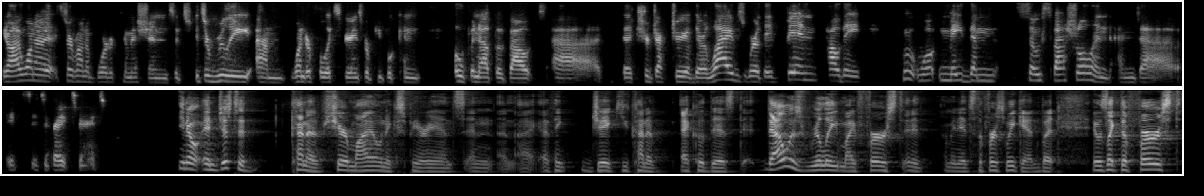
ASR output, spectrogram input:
you know i want to serve on a board of commissions. It's, it's a really um, wonderful experience where people can open up about uh, the trajectory of their lives where they've been how they what made them so special and and uh, it's it's a great experience. You know and just to kind of share my own experience and and I, I think jake you kind of echoed this. That was really my first and it, i mean it's the first weekend but it was like the first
